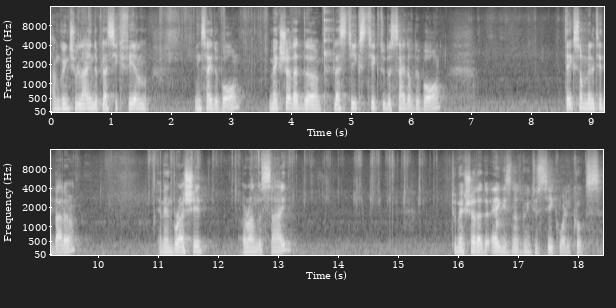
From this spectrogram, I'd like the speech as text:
I'm going to line the plastic film inside the ball. Make sure that the plastic stick to the side of the ball. Take some melted butter and then brush it around the side to make sure that the egg is not going to stick while it cooks.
